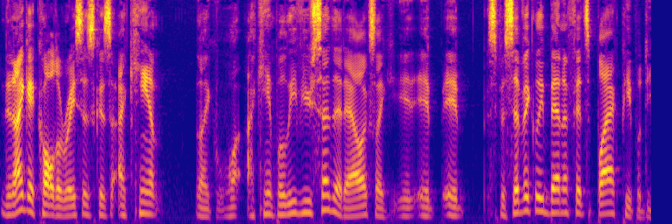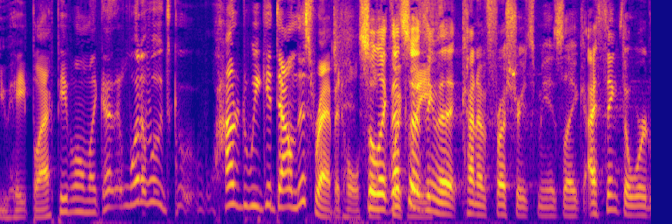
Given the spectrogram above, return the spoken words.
then I get called a racist because I can't like what I can't believe you said that, Alex. Like it, it, it specifically benefits black people. Do you hate black people? I'm like, uh, what, what? How did we get down this rabbit hole? So, like that's the thing that kind of frustrates me is like I think the word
